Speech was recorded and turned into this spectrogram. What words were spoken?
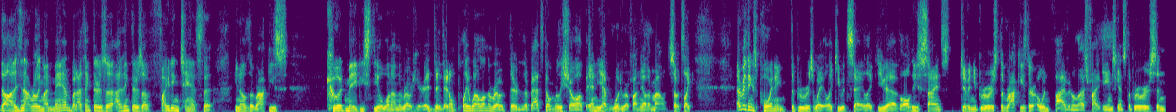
No, he's not really my man, but I think there's a I think there's a fighting chance that you know the Rockies could maybe steal one on the road here. It, they, they, don't play well on the road. Their their bats don't really show up, and you have Woodruff on the other mound. So it's like everything's pointing the Brewers' way, like you would say. Like you have all these signs giving you Brewers. The Rockies, they're 0 5 in the last five games against the Brewers, and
